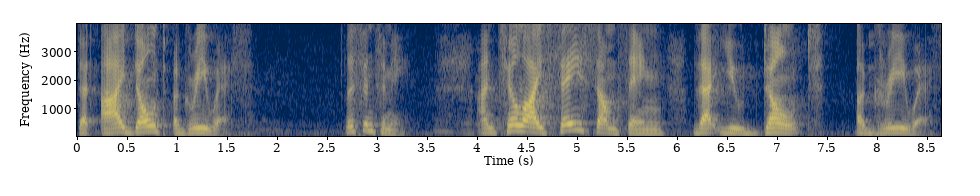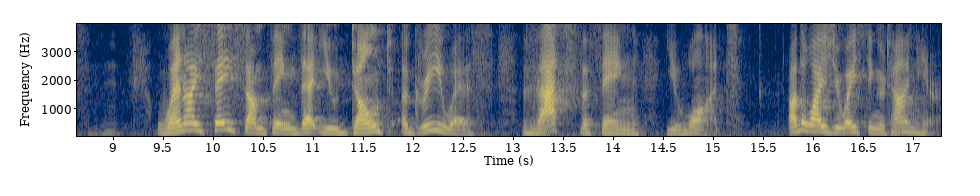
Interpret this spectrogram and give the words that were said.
that I don't agree with. Listen to me. Until I say something that you don't agree with. When I say something that you don't agree with, that's the thing you want. Otherwise, you're wasting your time here.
